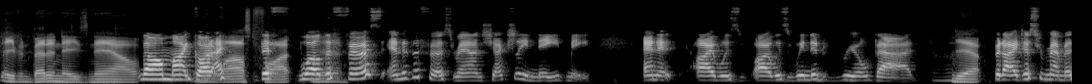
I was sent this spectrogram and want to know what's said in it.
even better knees now. Oh my god! her I, last the, fight, Well, the first end of the first round, she actually kneed me, and it I was I was winded real bad. Yeah, But I just remember.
